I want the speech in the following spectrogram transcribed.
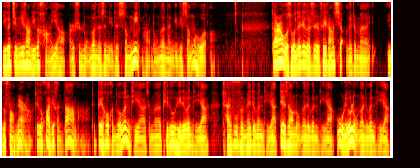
一个经济上的一个行业哈，而是垄断的是你的生命哈，垄断的你的生活啊。当然，我说的这个是非常小的这么一个方面哈，这个话题很大嘛，这背后很多问题啊，什么 P to P 的问题呀，财富分配的问题呀，电商垄断的问题呀，物流垄断的问题呀。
